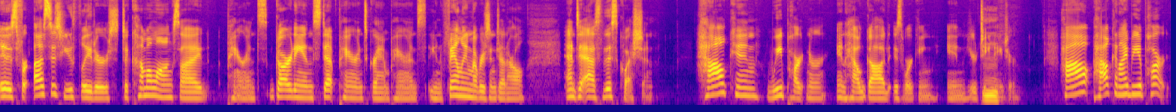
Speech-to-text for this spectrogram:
is for us as youth leaders to come alongside parents, guardians, step parents, grandparents, you know, family members in general, and to ask this question How can we partner in how God is working in your mm. teenager? How, how can I be a part?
